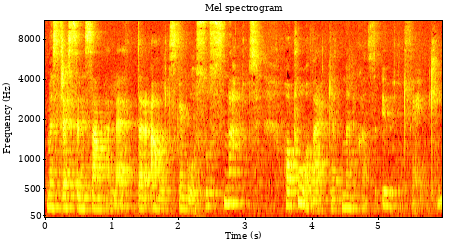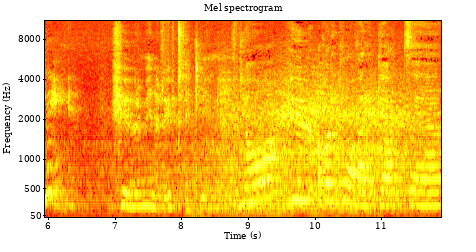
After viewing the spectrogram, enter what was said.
med stressen i samhället där allt ska gå så snabbt har påverkat människans utveckling? Hur menar du utveckling? Ja, hur har det påverkat eh,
